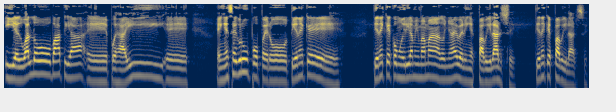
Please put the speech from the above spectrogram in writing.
y Eduardo Batia, eh, pues ahí eh, en ese grupo, pero tiene que, tiene que, como diría mi mamá, doña Evelyn, espabilarse, tiene que espabilarse.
